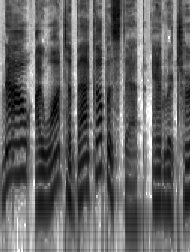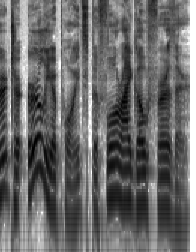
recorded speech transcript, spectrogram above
now I want to back up a step and return to earlier points before I go further.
